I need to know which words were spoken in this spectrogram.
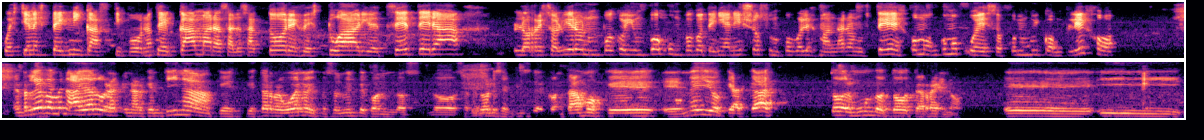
cuestiones técnicas, tipo, no sé, cámaras a los actores, vestuario, etcétera. Lo resolvieron un poco y un poco, un poco tenían ellos, un poco les mandaron ustedes. ¿Cómo, cómo fue eso? ¿Fue muy complejo? En realidad también hay algo en Argentina que, está re bueno, especialmente con los, actores y actrices que contamos, que eh, medio que acá todo el mundo todo terreno. Eh, y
